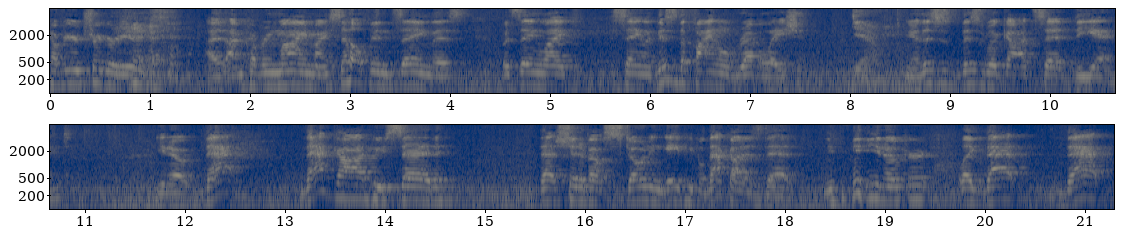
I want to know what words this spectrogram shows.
cover your trigger ears. I, I'm covering mine myself in saying this, but saying like saying like this is the final revelation. Yeah. You know, this is this is what God said. The end. You know that that God who said that shit about stoning gay people. That God is dead. you know, Kurt. Like that. That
